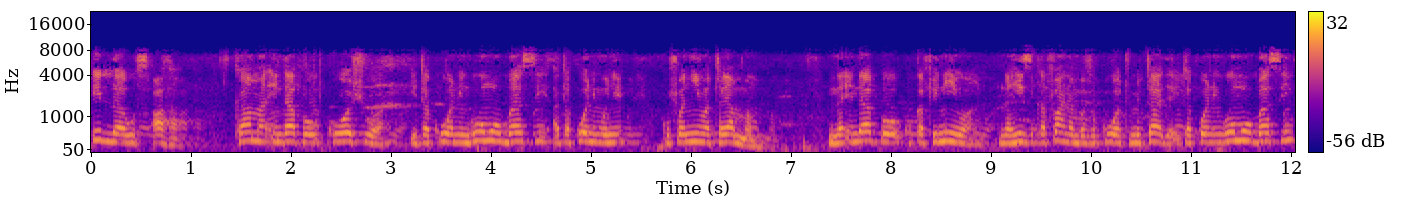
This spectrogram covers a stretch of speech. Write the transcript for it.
illa wus'aha. Kama endapo kuoshwa itakuwa ni ngumu basi atakuwa ni mwenye kufanyiwa tayammum. Na endapo kukafiniwa na hizi kafani ambazo kuwa tumetaja itakuwa ni ngumu basi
